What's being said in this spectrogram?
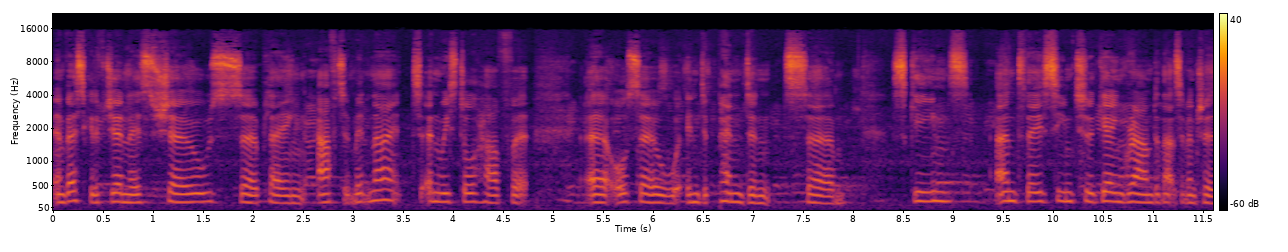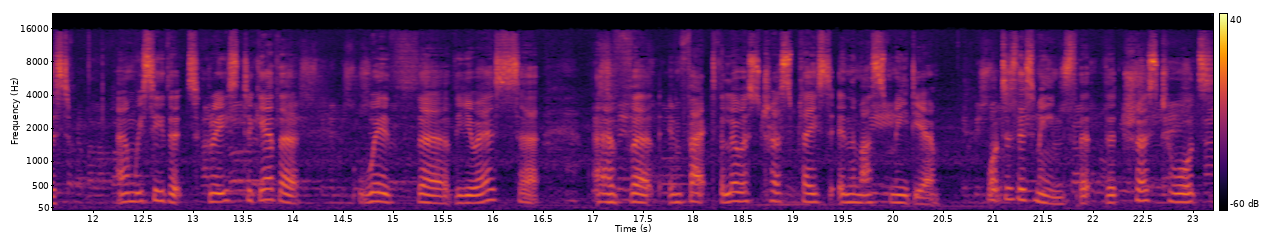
investigative journalist shows uh, playing after midnight, and we still have uh, uh, also independent um, schemes, and they seem to gain ground, and that's of interest. And we see that Greece, together with uh, the US, uh, have in fact the lowest trust placed in the mass media. What does this mean? That the trust towards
